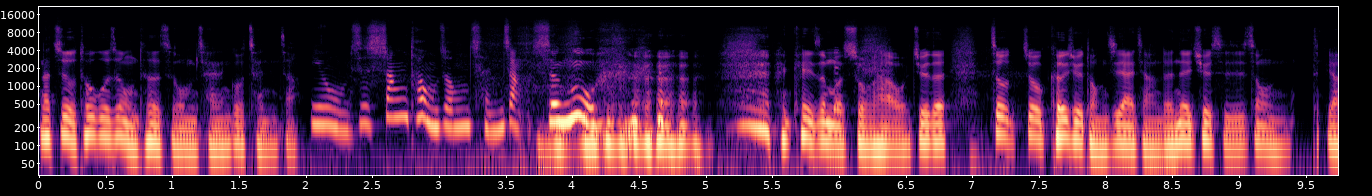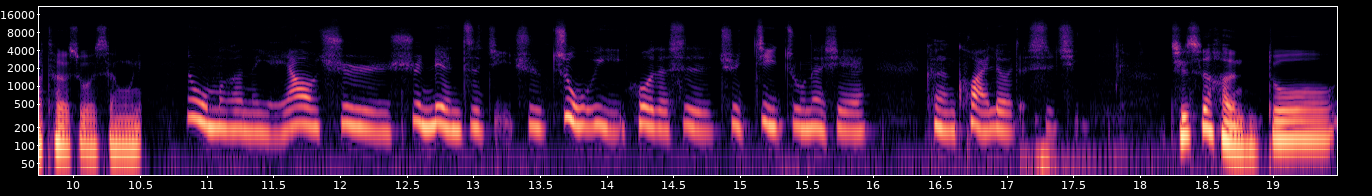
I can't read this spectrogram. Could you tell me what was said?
那只有透过这种特质，我们才能够成长。因为我们是伤痛中成长生物。可以这么说哈，我觉得就就科学统计来讲，人类确实是这种比较特殊的生物。那我们可能也要去训练自己，去注意，或者是去记住那些可能快乐的事情。其实很多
